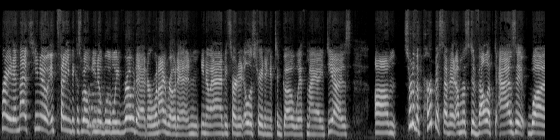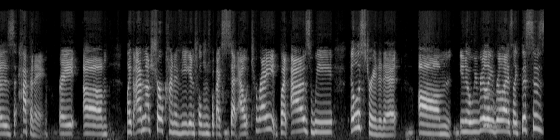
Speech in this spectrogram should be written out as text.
Right. And that's, you know, it's funny because, well, you know, when we wrote it or when I wrote it and, you know, Abby started illustrating it to go with my ideas, um, sort of the purpose of it almost developed as it was happening. Right. Um, like I'm not sure what kind of vegan children's book I set out to write, but as we illustrated it, um, you know, we really realized like this is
